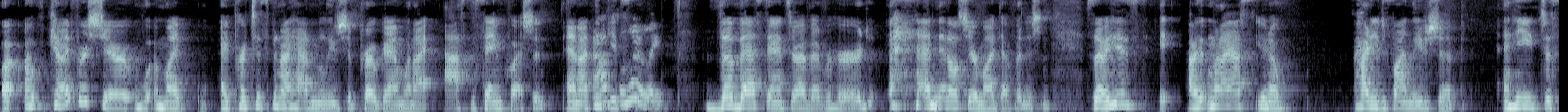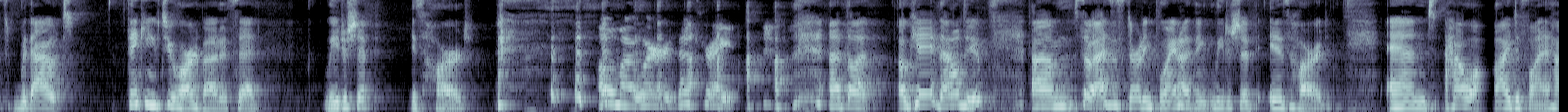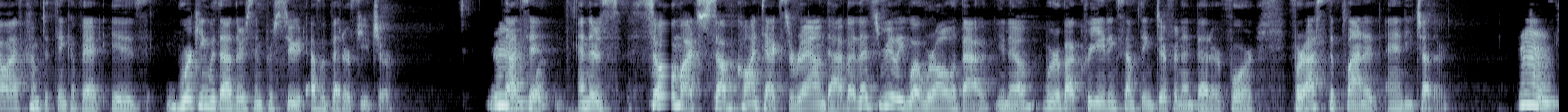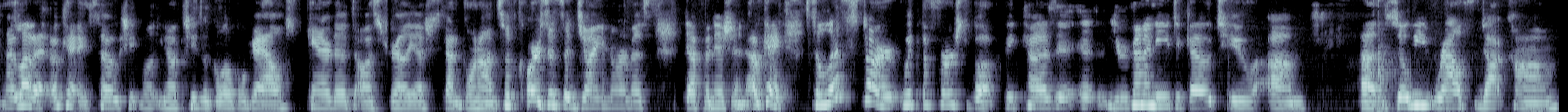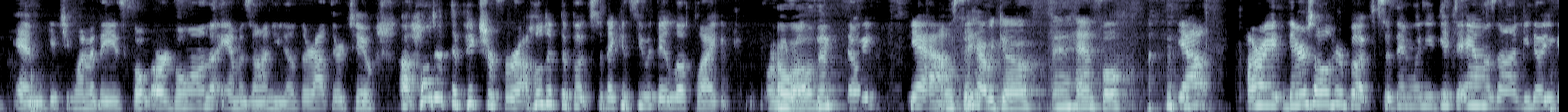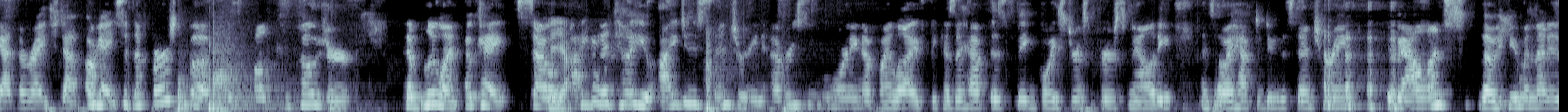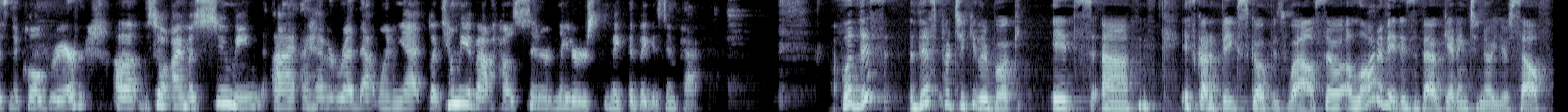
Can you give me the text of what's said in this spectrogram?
Uh, uh can I first share my a participant I had in the leadership program when I asked the same question, and I think Absolutely. it's the best answer I've ever heard. and then I'll share my definition. So his I, when I asked, you know, how do you define leadership, and he just without thinking too hard about it, said, leadership is hard. oh my word, that's great. I thought, okay, that'll do. Um, so, as a starting point, I think leadership is hard. And how I define it, how I've come to think of it, is working with others in pursuit of a better future. Mm. That's it. And there's so much subcontext around that, but that's really what we're all about, you know? We're about creating something different and better for for us, the planet, and each other. Mm, I love it. Okay, so she, well, you know, she's a global gal, Canada to Australia. She's got it going on. So of course, it's a ginormous definition. Okay, so let's start with the first book because it, it, you're going to need to go to um, uh, ZoeRouth.com and get you one of these, go, or go on the Amazon. You know they're out there too. Uh, hold up the picture for, uh, hold up the book so they can see what they look like. oh, all of them. Zoe. Yeah, we'll see how we go. A handful. yeah. All right, there's all her books. So then when you get to Amazon, you know you got the right stuff. Okay, so the first book is called Composure, the blue one. Okay, so yeah. I gotta tell you, I do centering every single morning of my life because I have this big boisterous personality, and so I have to do the centering to balance the human that is Nicole Greer. Uh, so I'm assuming I, I haven't read that one yet, but tell me about how centered leaders make the biggest impact. Well, this this particular book it's uh, it's got a big scope as well. So a lot of it is about getting to know yourself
